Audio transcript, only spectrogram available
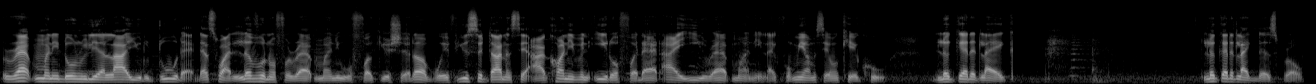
rap money don't really allow you to do that. That's why living off of rap money will fuck your shit up. Where if you sit down and say, I can't even eat off of that, i.e. rap money, like for me, I'm saying, okay, cool. Look at it like, look at it like this, bro.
